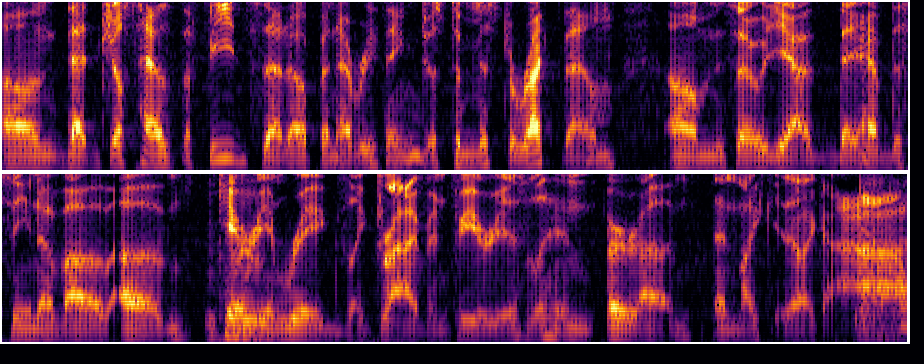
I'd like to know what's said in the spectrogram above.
um, that just has the feed set up and everything just to misdirect them. Um, so yeah, they have the scene of uh, uh, mm-hmm. Kerry and Riggs like driving furiously and or uh, and like like ah, yeah.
